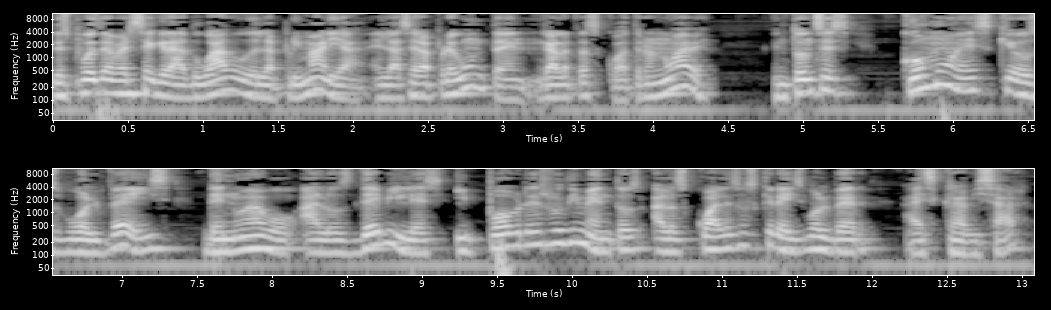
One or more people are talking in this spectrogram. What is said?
después de haberse graduado de la primaria. Él hace la pregunta en Gálatas 4.9. Entonces, ¿cómo es que os volvéis de nuevo a los débiles y pobres rudimentos a los cuales os queréis volver a esclavizar?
